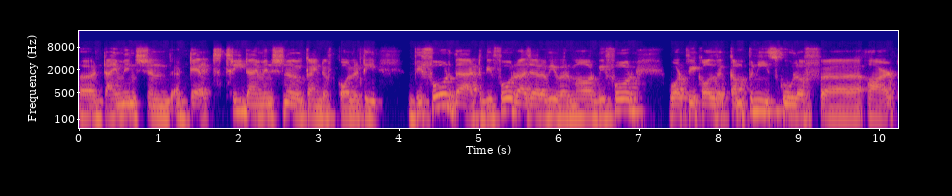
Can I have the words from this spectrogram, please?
uh, dimension, depth, three dimensional kind of quality. Before that, before Raja Ravi Varma or before what we call the company school of uh, art,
